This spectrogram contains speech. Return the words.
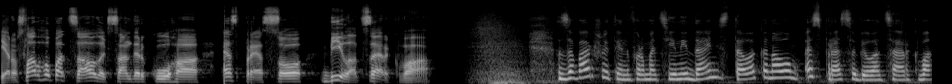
Ярослав Гопаца, Олександр Куга, Еспресо, Біла Церква. Завершуйте інформаційний день з телеканалом Еспресо Біла Церква.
